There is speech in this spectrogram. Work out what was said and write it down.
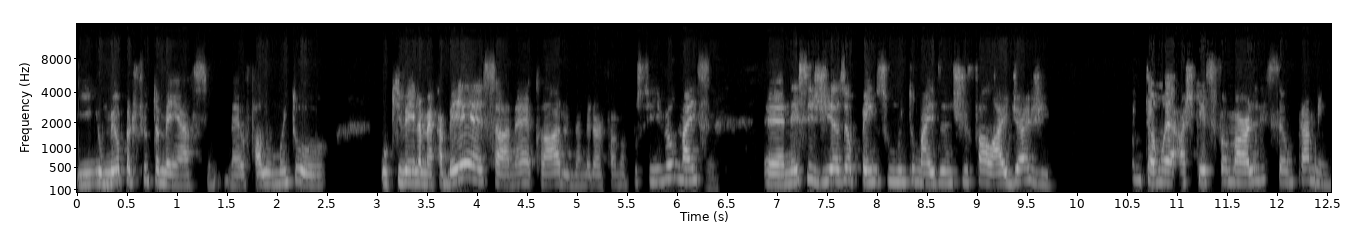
e o meu perfil também é assim, né? Eu falo muito o que vem na minha cabeça, né? Claro, da melhor forma possível, mas é, nesses dias eu penso muito mais antes de falar e de agir. Então, é, acho que esse foi a maior lição para mim,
